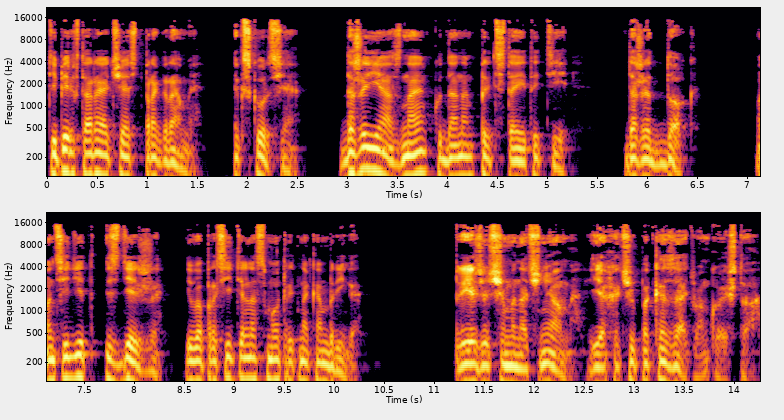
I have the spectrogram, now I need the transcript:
Теперь вторая часть программы. Экскурсия. Даже я знаю, куда нам предстоит идти. Даже док. Он сидит здесь же и вопросительно смотрит на Камбрига. «Прежде чем мы начнем, я хочу показать вам кое-что»,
